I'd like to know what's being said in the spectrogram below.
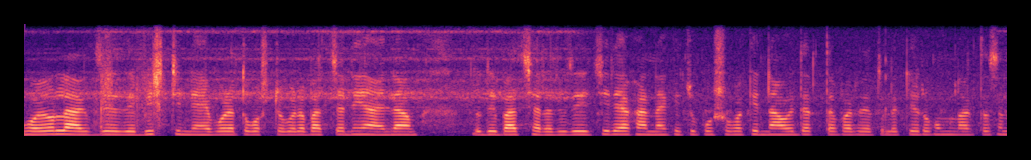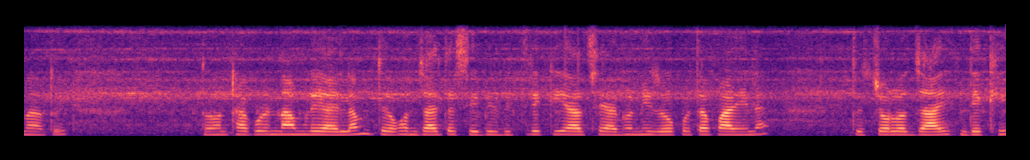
ভয়ও লাগছে যে বৃষ্টি নেয় পরে এত কষ্ট করে বাচ্চা নিয়ে আইলাম। যদি বাচ্চারা যদি চিড়িয়াখানায় কিছু পশু পাখি নাও দেখতে পারে, তাহলে কীরকম লাগতেছে না তুই তখন ঠাকুরের নাম লিয়ে আইলাম তখন যাইতেছি ভিতরে কী আছে আমি নিজেও করতে পারি না। তো চলো যাই, দেখি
